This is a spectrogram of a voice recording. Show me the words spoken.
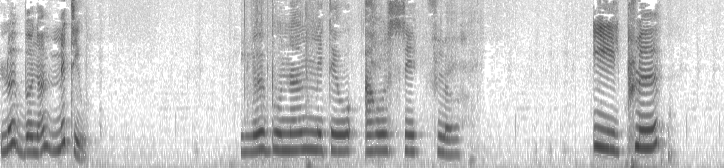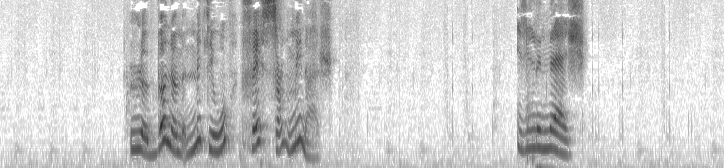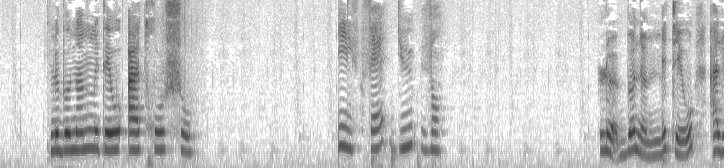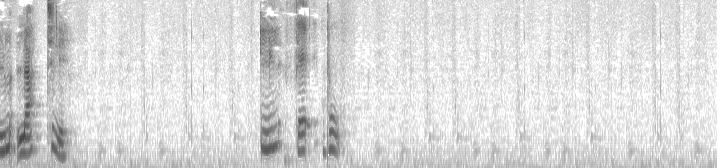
Le bonhomme météo. Le bonhomme météo arrose ses fleurs. Il pleut. Le bonhomme météo fait son ménage. Il neige. Le bonhomme météo a trop chaud. Il fait du vent. Le bonhomme météo allume la télé. Il fait beau.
